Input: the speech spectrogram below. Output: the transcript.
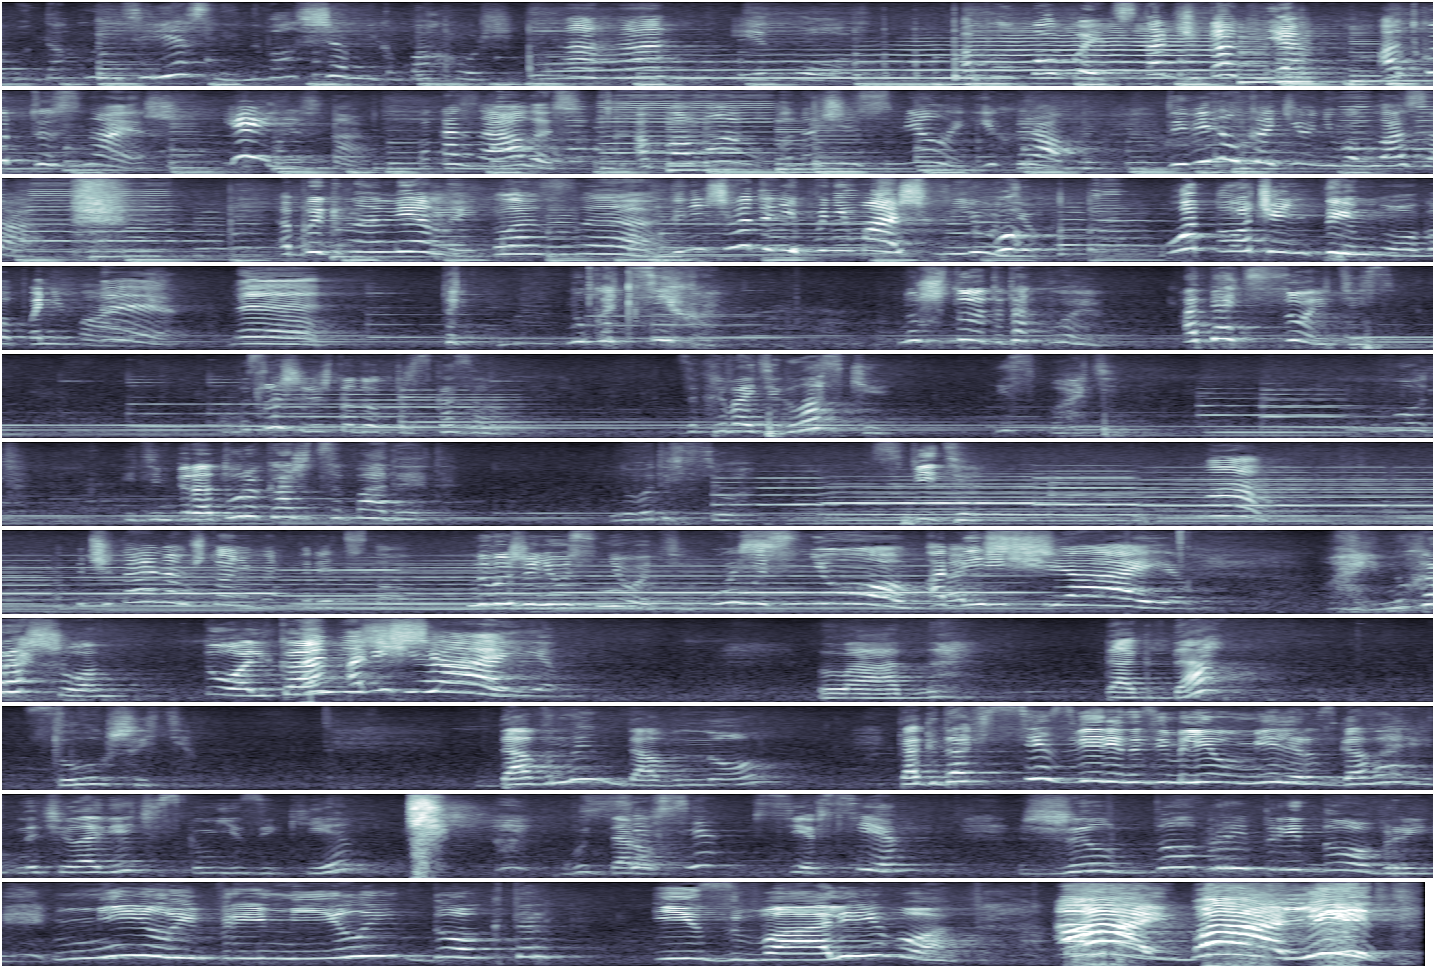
Он такой интересный, на волшебника похож. Ага, и то. А попопает так же, как я. Откуда ты знаешь? Не знаю. Показалось. А по-моему, он очень смелый и храбрый. Ты видел, какие у него глаза? Обыкновенные глаза. Да ничего ты не понимаешь в людях. Вот очень ты много понимаешь. Да, ну-ка, тихо. Ну что это такое? Опять ссоритесь? Вы слышали, что доктор сказал? Закрывайте глазки и спать. Вот. И температура, кажется, падает. Ну вот и все. Спите. Мам, а почитай нам что-нибудь перед сном. Ну вы же не уснете. Уснем, обещаем. Ай, ну хорошо. Только... Обещаем. Ладно. Тогда слушайте. Давным-давно, когда все звери на земле умели разговаривать на человеческом языке, будь здоров. Все-все? Все-все. Жил добрый-предобрый, милый-примилый доктор. И звали его Айболит!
